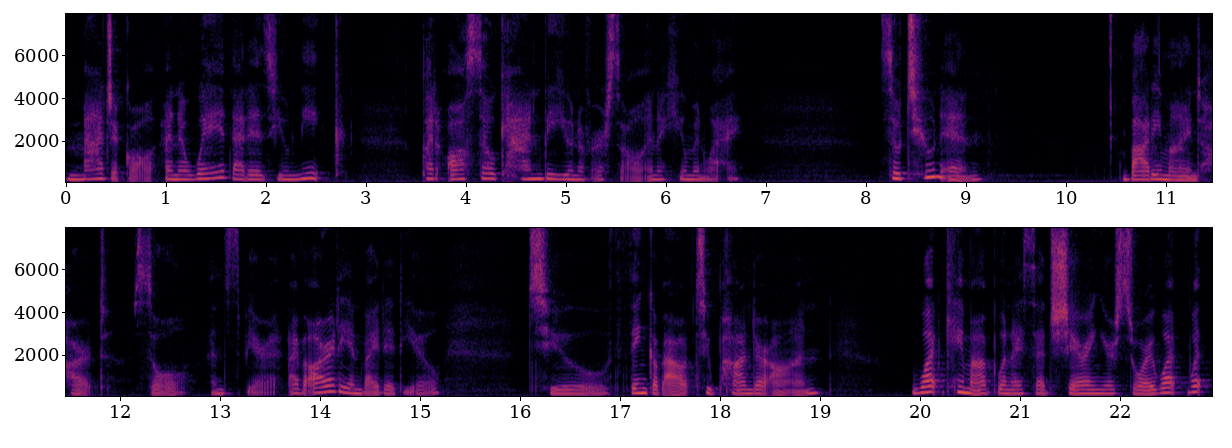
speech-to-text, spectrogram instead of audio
magical and a way that is unique, but also can be universal in a human way. So tune in body, mind, heart, soul, and spirit. I've already invited you to think about, to ponder on what came up when I said sharing your story, what what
